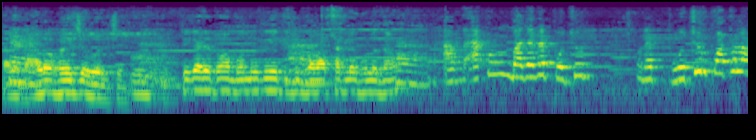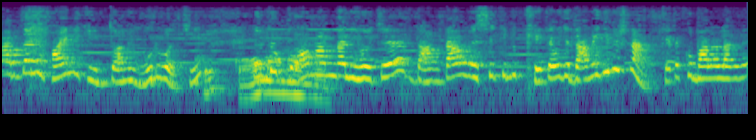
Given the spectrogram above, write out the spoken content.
তাহলে ভালো হয়েছে বলছে। ঠিক আছে তোমার বন্ধুকে কিছু বলার থাকলে বলে দাও। হ্যাঁ এখন বাজারে প্রচুর মানে প্রচুর পটল আমদানি হয়নি কিন্তু আমি ভুল বলছি। কিন্তু কম আমদানি। হয়েছে দামটাও বেশি কিন্তু খেতে ওই যে দামি জিনিস না খেতে খুব ভালো লাগবে।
